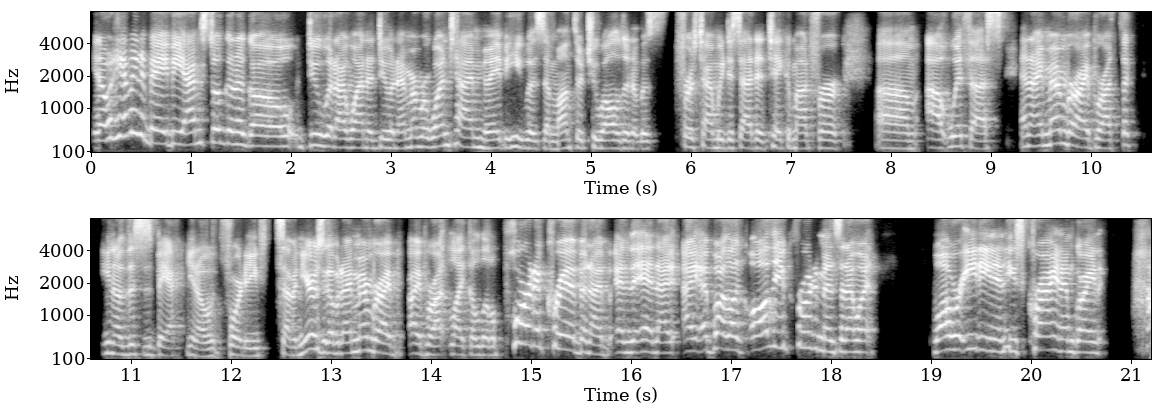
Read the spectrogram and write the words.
you know, having a baby, I'm still going to go do what I want to do. And I remember one time, maybe he was a month or two old, and it was first time we decided to take him out for um, out with us. And I remember I brought the you know, this is back, you know, 47 years ago, but I remember I, I brought like a little porta crib and I, and, and I, I bought like all the accoutrements and I went, while we're eating and he's crying, I'm going, how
